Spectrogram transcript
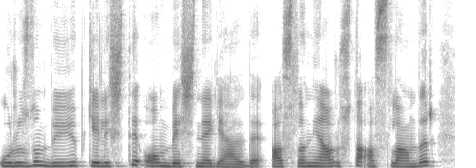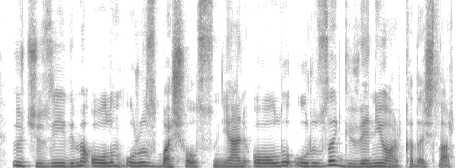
Uruz'un büyüyüp gelişti 15'ine geldi. Aslanın yavrusu da aslandır. 300 yiğidime oğlum Uruz baş olsun. Yani oğlu Uruz'a güveniyor arkadaşlar.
